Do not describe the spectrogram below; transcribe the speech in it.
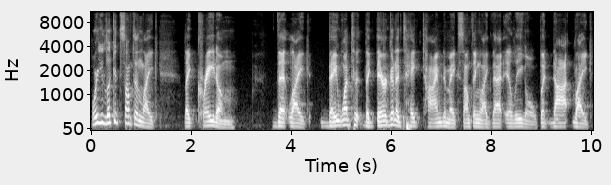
or you look at something like like kratom that like they want to like they're gonna take time to make something like that illegal, but not like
